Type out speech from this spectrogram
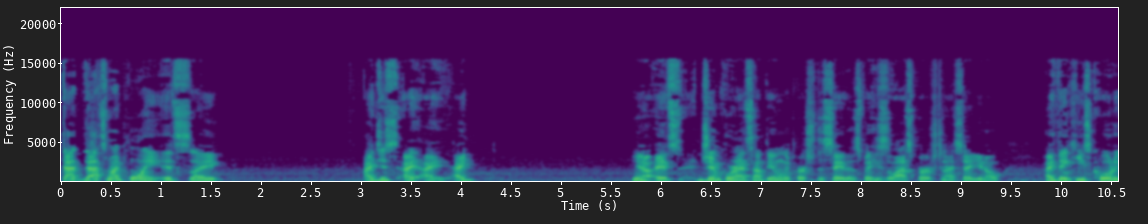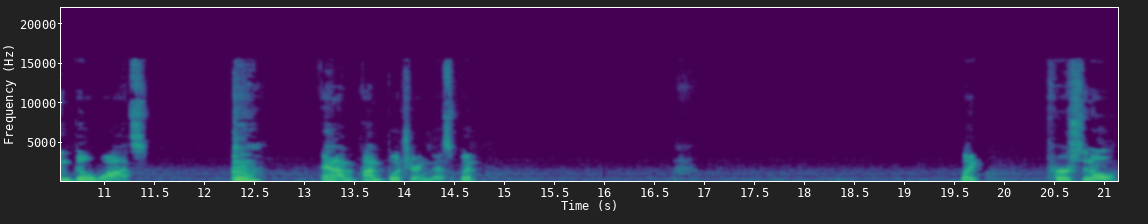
that that's my point. It's like I just I I, I you know it's Jim Cornette's not the only person to say this, but he's the last person I say. You know, I think he's quoting Bill Watts, and I'm I'm butchering this, but like personal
